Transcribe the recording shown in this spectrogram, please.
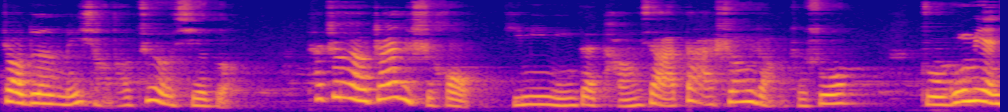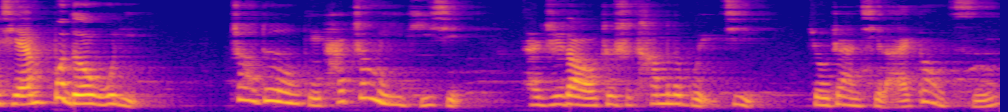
赵盾没想到这些个，他正要摘的时候，提明明在堂下大声嚷着说：“主公面前不得无礼。”赵盾给他这么一提醒。才知道这是他们的诡计，就站起来告辞。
